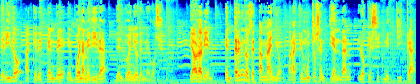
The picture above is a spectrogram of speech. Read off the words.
debido a que depende en buena medida del dueño del negocio. Y ahora bien, en términos de tamaño, para que muchos entiendan lo que significa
